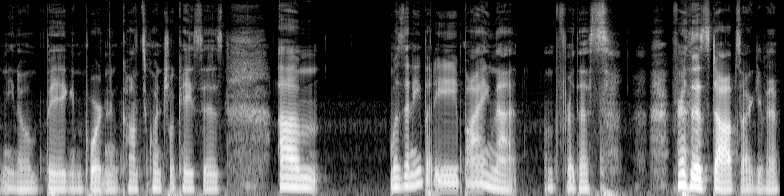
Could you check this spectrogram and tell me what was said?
you know big, important, consequential cases. Um, was anybody buying that for this? For this Dobbs argument.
